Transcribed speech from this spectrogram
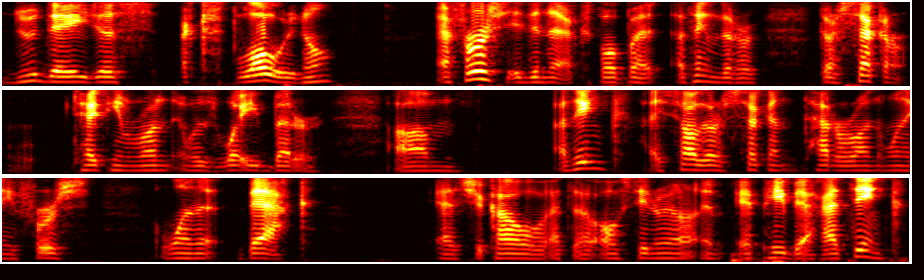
New Day just explode, you know. At first it didn't explode, but I think their their second tag team run it was way better. Um, I think I saw their second title run when they first won it back at Chicago at the Allstate Arena at Payback. I think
